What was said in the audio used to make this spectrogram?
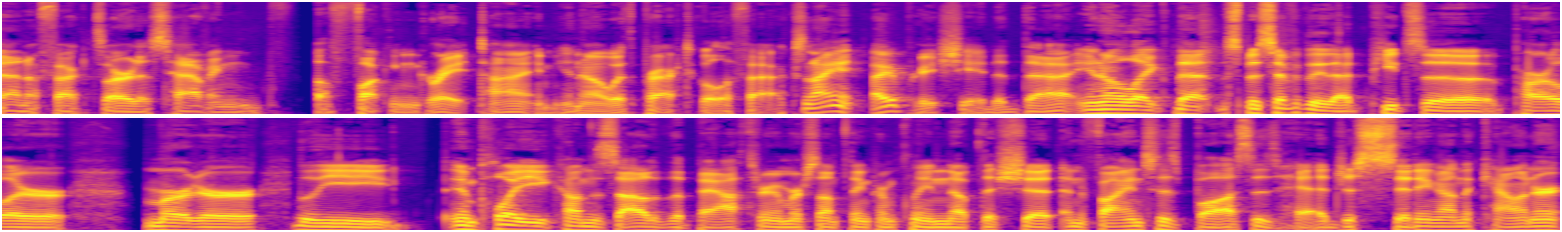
an effects artist having a fucking great time, you know, with practical effects. And I, I appreciated that, you know, like that specifically that pizza parlor murder. The employee comes out of the bathroom or something from cleaning up the shit and finds his boss's head just sitting on the counter.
